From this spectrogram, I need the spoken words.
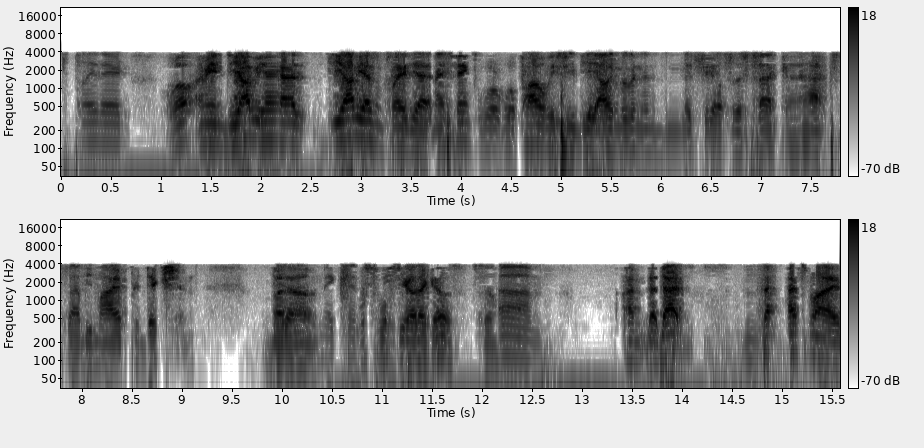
to play there. Well, I mean, Diaby has Diaby hasn't played yet, and I think we'll, we'll probably see Diaby moving into the midfield for the second half. That'd be my prediction. But um, we'll, we'll see how that goes. So Um, I'm, that, that that that's my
